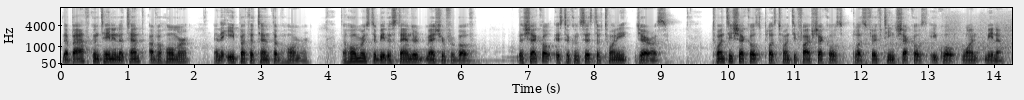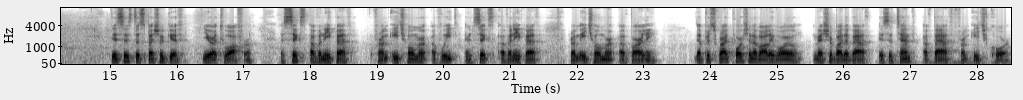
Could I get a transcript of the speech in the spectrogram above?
The bath containing a tenth of a homer, and the ephah a tenth of a homer. The homer is to be the standard measure for both. The shekel is to consist of twenty gerahs. 20 shekels plus 25 shekels plus 15 shekels equal 1 mina. This is the special gift you are to offer a sixth of an ephah from each homer of wheat and sixth of an ephah from each homer of barley. The prescribed portion of olive oil measured by the bath is a tenth of bath from each cor,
